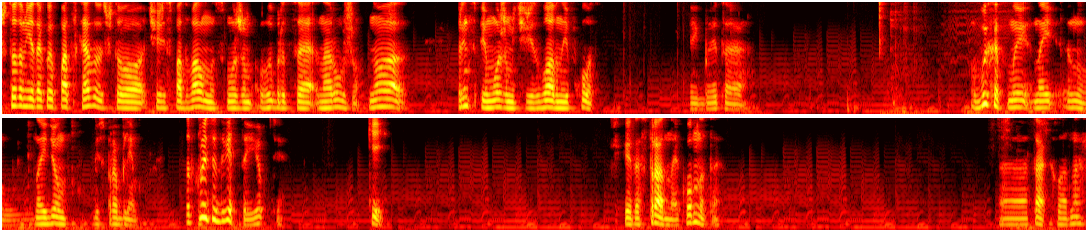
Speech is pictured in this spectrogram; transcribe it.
Что-то мне такое подсказывает, что через подвал мы сможем выбраться наружу. Но, в принципе, можем и через главный вход. Как бы это... Выход мы най... ну, найдем без проблем. Открой ты дверь-то, ёпти. Окей. Какая-то странная комната. А, так, ладно.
